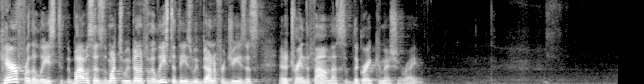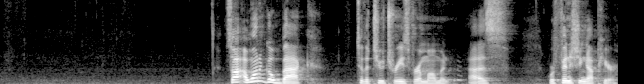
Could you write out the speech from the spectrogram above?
care for the least. The Bible says, as much as we've done it for the least of these, we've done it for Jesus and to train the found. That's the Great Commission, right? So I want to go back to the two trees for a moment as we're finishing up here.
